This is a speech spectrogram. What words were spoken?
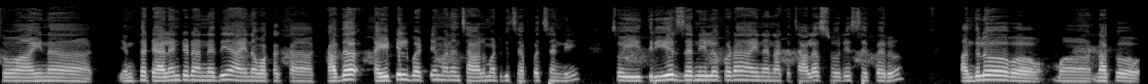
సో ఆయన ఎంత టాలెంటెడ్ అన్నది ఆయన ఒక క- కథ టైటిల్ బట్టి మనం చాలా మటుకు చెప్పచ్చండి. సో ఈ త్రీ ఇయర్స్ జర్నీలో కూడా ఆయన నాకు చాలా స్టోరీస్ చెప్పారు. అందులో మా- నాకు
